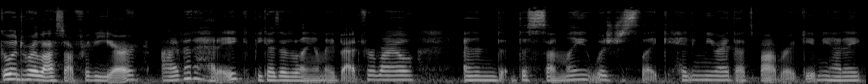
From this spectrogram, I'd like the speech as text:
go into our last stop for the year. I've had a headache because I was laying on my bed for a while and the sunlight was just like hitting me right at that spot where it gave me a headache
